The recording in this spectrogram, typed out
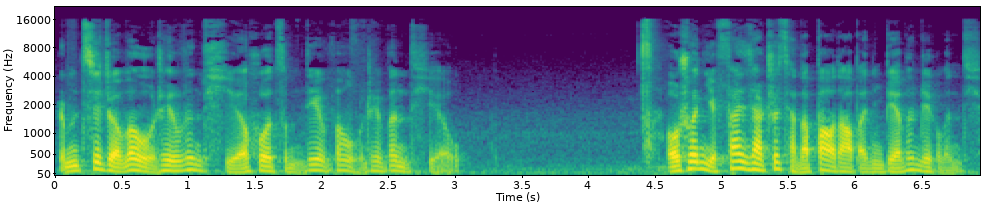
什么记者问我这个问题，或怎么地问我这问题。我说你翻一下之前的报道吧，你别问这个问题。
